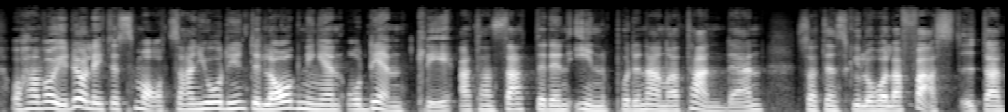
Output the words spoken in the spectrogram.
Och han var ju då lite smart så han gjorde ju inte lagningen ordentlig, att han satte den in på den andra tanden så att den skulle hålla fast, utan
